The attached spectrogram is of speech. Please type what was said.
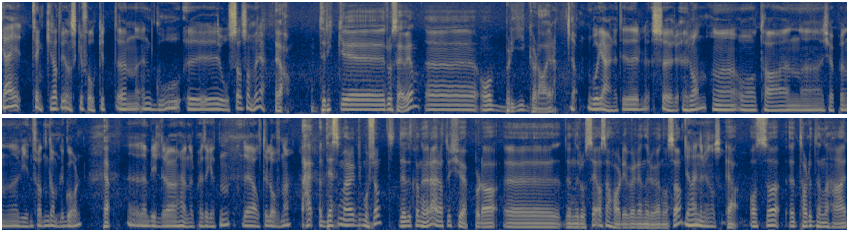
Jeg tenker at vi ønsker folket en, en god uh, rosa sommer. jeg. Ja. Drikk uh, rosévin, uh, og bli gladere. Ja, gå gjerne til Sør-Ron og ta en, kjøp en vin fra den gamle gården. Ja. Det er bilder av høner på etiketten. Det er alltid lovende. Her, det som er litt morsomt, det du kan gjøre, er at du kjøper da den rosé, og så har de vel en rød en også. De har en rød også. Ja, og så tar du denne her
